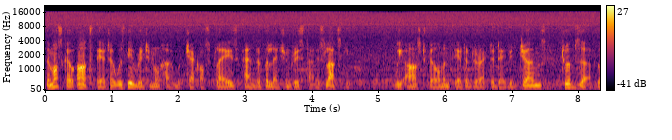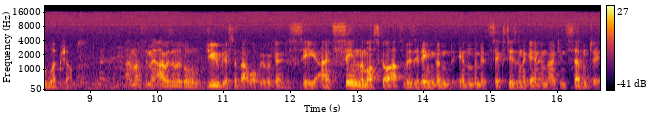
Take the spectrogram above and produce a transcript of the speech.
The Moscow Arts Theatre was the original home of Chekhov's plays and of the legendary Stanislavski. We asked film and theatre director David Jones to observe the workshops. I must admit I was a little dubious about what we were going to see. I'd seen the Moscow Arts visit England in the mid-60s and again in 1970.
